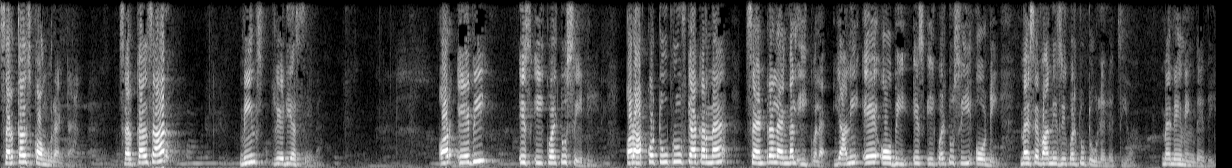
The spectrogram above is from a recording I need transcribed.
सर्कल्स कॉन्ग्रेंट है। Circles are means radius same और A B is equal to C D और आपको टू प्रूफ क्या करना है? सेंट्रल एंगल इक्वल है. यानी A O B is equal to C O D मैं इसे one is equal to two ले लेती हूँ. मैं नेमिंग दे दी.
